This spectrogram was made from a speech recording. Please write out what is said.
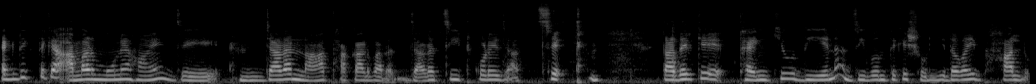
একদিক থেকে আমার মনে হয় যে, যারা না থাকার বা যারা চিট করে যাচ্ছে, তাদেরকে থ্যাংক ইউ দিয়ে না জীবন থেকে সরিয়ে দেওয়াই ভালো।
